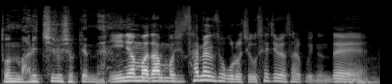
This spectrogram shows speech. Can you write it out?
돈 많이 치르셨겠네. 2년마다 한 번씩 3연속으로 지금 새 집에 살고 있는데 음.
